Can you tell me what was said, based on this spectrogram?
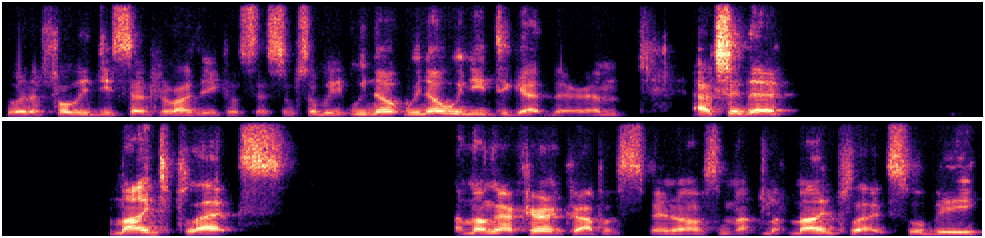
we want a fully decentralized ecosystem. So we, we know we know we need to get there. And actually the Mindplex among our current crop of spin-offs, Mindplex will be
